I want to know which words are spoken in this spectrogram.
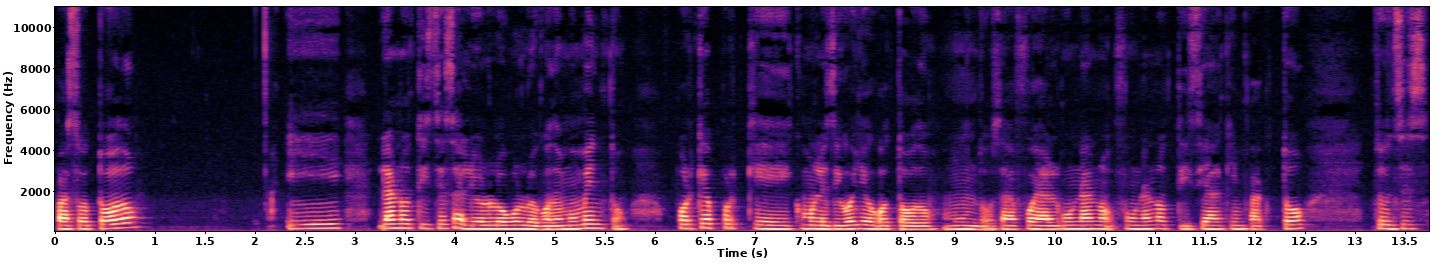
pasó todo y la noticia salió luego luego de momento. ¿Por qué? Porque como les digo llegó todo mundo, o sea, fue alguna no, fue una noticia que impactó. Entonces,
